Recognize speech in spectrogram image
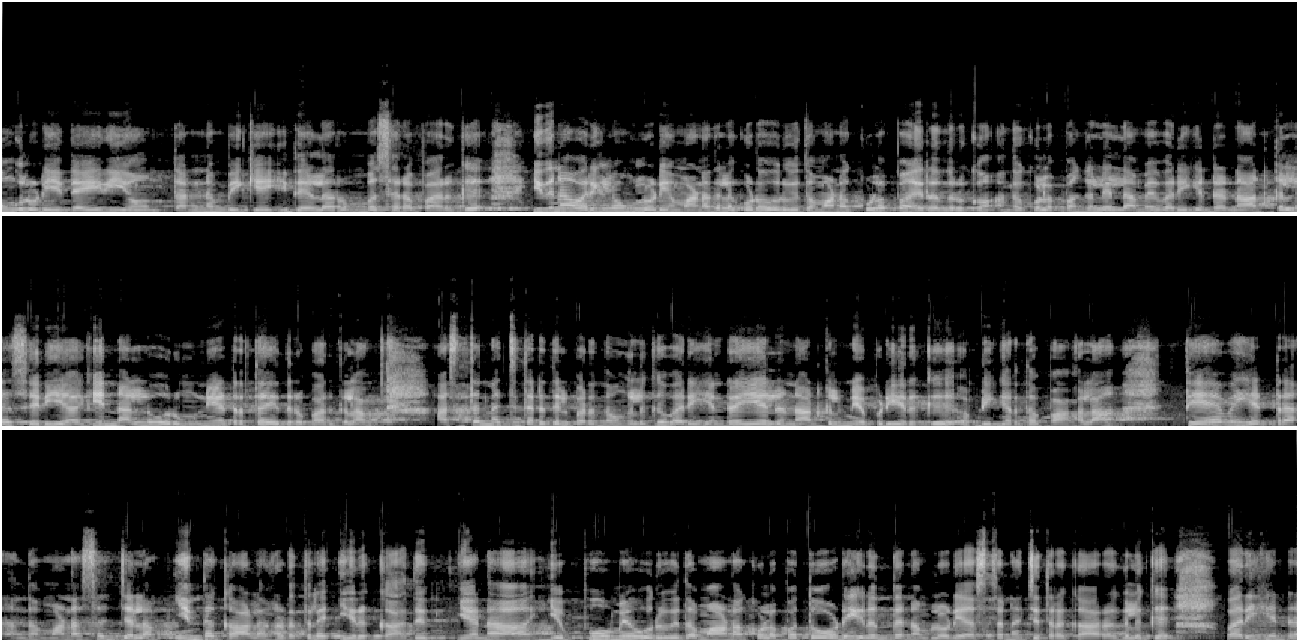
உங்களுடைய தைரியம் தன்னம்பிக்கை இதெல்லாம் ரொம்ப சிறப்பாக இருக்குது இதுனா வரையிலும் உங்களுடைய மனதில் கூட ஒரு விதமான குழப்பம் இருந்திருக்கும். அந்த குழப்பங்கள் எல்லாமே வருகின்ற நாட்களில் சரியாகி நல்ல ஒரு முன்னேற்றத்தை எதிர்பார்க்கலாம். அஸ்த நட்சத்திரத்தில் பிறந்தவங்களுக்கு வருகின்ற ஏழு நாட்களும் எப்படி இருக்குது அப்படிங்கிறத பார்க்கலாம். தேவையற்ற அந்த மனசஞ்சலம் இந்த காலகட்டத்தில் இருக்காது. ஏன்னா எப்பவுமே ஒரு விதமான குழப்பத்தோடு இருந்த நம்மளுடைய அஸ்த நட்சத்திரக்காரர்களுக்கு வருகின்ற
